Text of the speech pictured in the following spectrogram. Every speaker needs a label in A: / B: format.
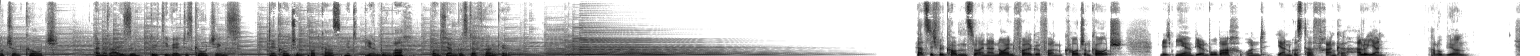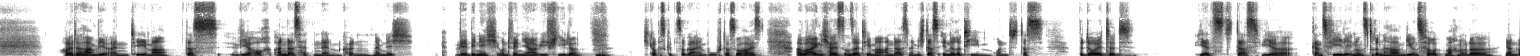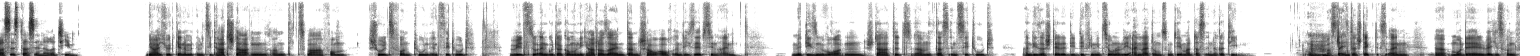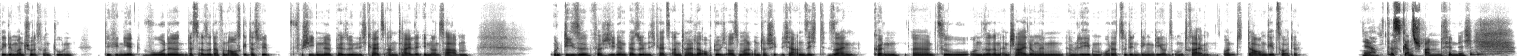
A: Coach und Coach. Eine Reise durch die Welt des Coachings.
B: Der Coaching-Podcast mit Björn Bobach
A: und Jan-Gustav Franke.
B: Herzlich willkommen zu einer neuen Folge von Coach und Coach mit mir, Björn Bobach und Jan-Gustav Franke. Hallo Jan.
C: Hallo Björn.
B: Heute haben wir ein Thema, das wir auch anders hätten nennen können, nämlich Wer bin ich und wenn ja, wie viele? Ich glaube, es gibt sogar ein Buch, das so heißt. Aber eigentlich heißt unser Thema anders, nämlich das innere Team. Und das bedeutet jetzt, dass wir ganz viele in uns drin haben, die uns verrückt machen? Oder Jan, was ist das innere Team?
C: Ja, ich würde gerne mit einem Zitat starten und zwar vom Schulz von Thun Institut. Willst du ein guter Kommunikator sein, dann schau auch in dich selbst hinein. Mit diesen Worten startet ähm, das Institut an dieser Stelle die Definition oder die Einleitung zum Thema das innere Team. Und mhm. was dahinter steckt, ist ein äh, Modell, welches von Friedemann Schulz von Thun definiert wurde, das also davon ausgeht, dass wir verschiedene Persönlichkeitsanteile in uns haben und diese verschiedenen Persönlichkeitsanteile auch durchaus mal unterschiedlicher Ansicht sein können äh, zu unseren Entscheidungen im Leben oder zu den Dingen, die uns umtreiben. Und darum geht's heute.
B: Ja, das ist ganz spannend, finde ich,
